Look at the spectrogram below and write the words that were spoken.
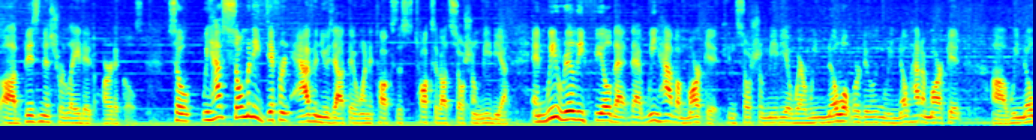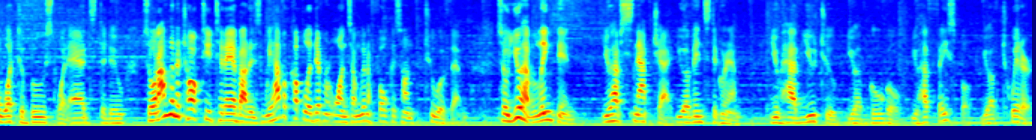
uh, business related articles? So we have so many different avenues out there when it talks, this talks about social media. And we really feel that, that we have a market in social media where we know what we're doing, we know how to market, uh, we know what to boost, what ads to do. So what I'm gonna talk to you today about is we have a couple of different ones. I'm gonna focus on two of them. So you have LinkedIn, you have Snapchat, you have Instagram, you have YouTube, you have Google, you have Facebook, you have Twitter.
